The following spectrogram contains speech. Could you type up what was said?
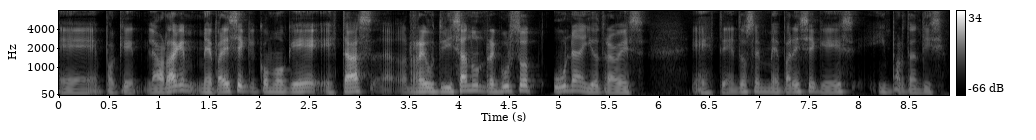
Eh, porque la verdad que me parece que como que estás reutilizando un recurso una y otra vez. Este, entonces me parece que es importantísimo.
